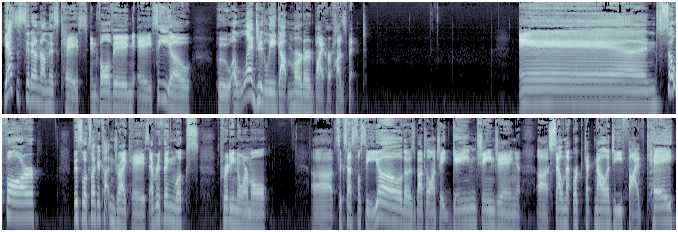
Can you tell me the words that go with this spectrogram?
he has to sit in on this case involving a CEO who allegedly got murdered by her husband. And so far, this looks like a cut and dry case. Everything looks pretty normal. Uh, successful CEO that was about to launch a game changing uh, cell network technology 5K.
